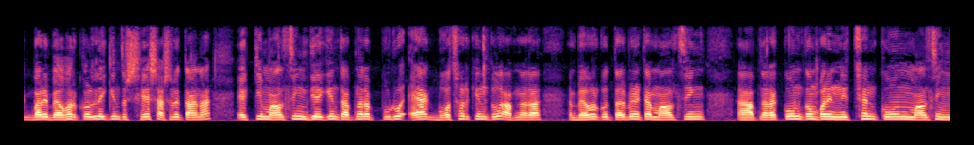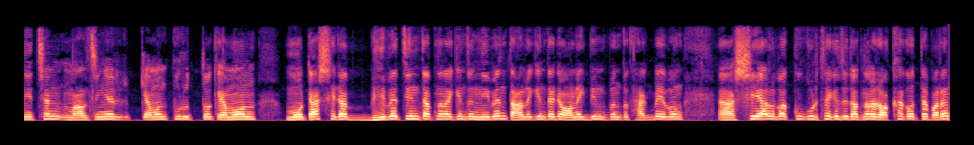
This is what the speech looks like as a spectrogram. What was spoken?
একবারে ব্যবহার করলেই কিন্তু শেষ। আসলে তা না। একটি মালচিং দিয়ে কিন্তু আপনারা পুরো এক বছর কিন্তু আপনারা ব্যবহার করতে পারবেন। এটা মালচিং আপনারা কোন কোম্পানির নিচ্ছেন কোন মালচিং নিচ্ছেন, মালচিংয়ের কেমন পুরুত্ব, কেমন মোটা সেটা ভেবে চিন্তে আপনারা কিন্তু নেবেন, তাহলে কিন্তু এটা অনেক দিন পর্যন্ত থাকবে এবং শিয়াল বা কুকুর থেকে যদি আপনারা রক্ষা করতে পারেন,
